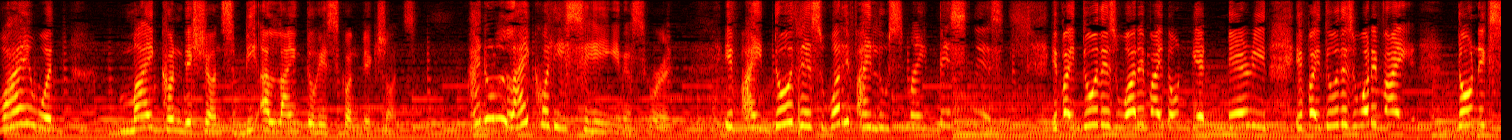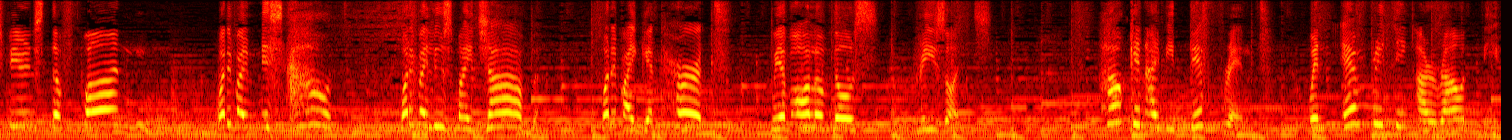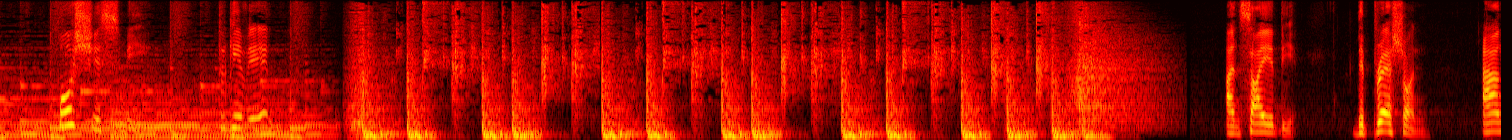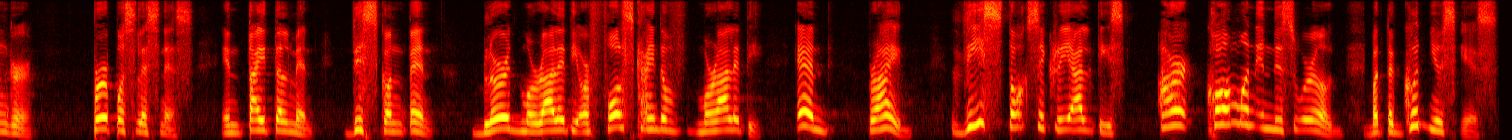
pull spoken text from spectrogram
Why would my convictions be aligned to his convictions? I don't like what he's saying in his word. If I do this, what if I lose my business? If I do this, what if I don't get married? If I do this, what if I don't experience the fun? What if I miss out? What if I lose my job? What if I get hurt? We have all of those reasons. How can I be different when everything around me pushes me to give in? Anxiety, depression, anger, purposelessness, entitlement, discontent, blurred morality or false kind of morality, and pride. These toxic realities are common in this world. But the good news is,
